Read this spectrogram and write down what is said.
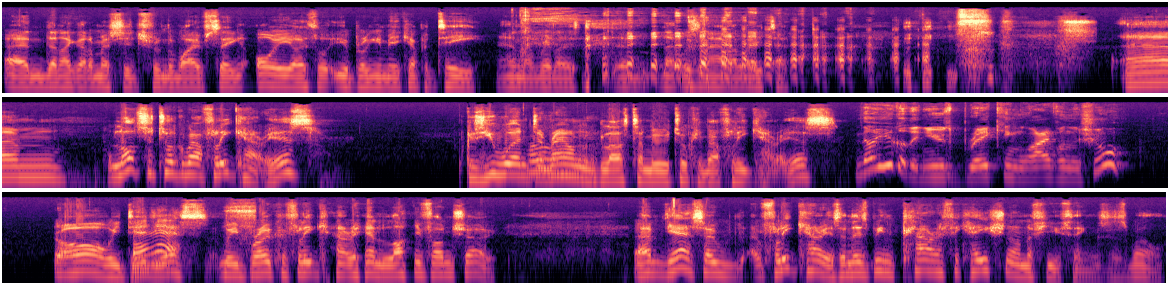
and then I got a message from the wife saying, "Oi, I thought you were bringing me a cup of tea," and I realised um, that was an hour later. um, lots of talk about fleet carriers because you weren't around last time we were talking about fleet carriers. No, you got the news breaking live on the show. Oh, we did. Yeah. Yes, we broke a fleet carrier live on show. Um, yeah, so uh, fleet carriers, and there's been clarification on a few things as well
